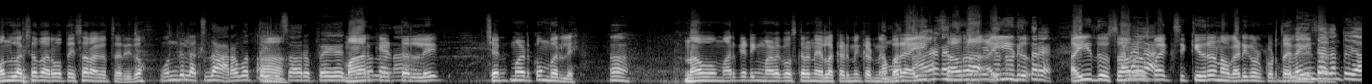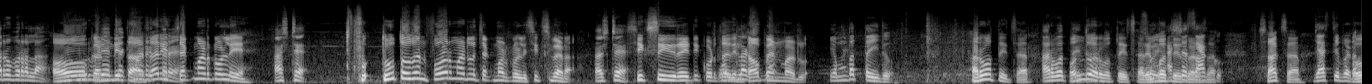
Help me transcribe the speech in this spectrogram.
ಒಂದ್ ಲಕ್ಷದ ಅರವತ್ತೈದು ಸಾವಿರ ಆಗುತ್ತೆ ಸರ್ ಇದು. ಒಂದು ಲಕ್ಷದ ಅರವತ್ತೈದು ಸಾವಿರ ರೂಪಾಯಿಗೆ ಮಾರ್ಕೆಟ್ ಅಲ್ಲಿ ಚೆಕ್ ಮಾಡ್ಕೊಂಡ್ ಬರ್ಲಿ. ನಾವು ಮಾರ್ಕೆಟಿಂಗ್ ಮಾಡೋಕ್ಕೋಸ್ಕರನೇ ಎಲ್ಲ ಕಡಿಮೆ ಕಡಿಮೆ ಬರೀ ಐದು ಸಾವಿರ ಐದು ಐದು ಸಾವಿರ ರೂಪಾಯಿ ಸಿಕ್ಕಿದ್ರೆ ನಾವು ಗಾಡಿಗಳು ಕೊಡ್ತಾ ಇದ್ದೀವಿ ಯಾರು ಬರಲ್ಲ. ಓ ಖಂಡಿತ. ಸರಿ ಚೆಕ್ ಮಾಡ್ಕೊಳ್ಳಿ. ಅಷ್ಟೇ. Two thousand four model check ಮಾಡ್ಕೊಳ್ಳಿ ಸಿಕ್ಸ್ ಬೇಡ. ಅಷ್ಟೇ. ಸಿಕ್ಸ್ ಈ ರೇಟಿಗೆ ಕೊಡ್ತಾ ಇದೀನಿ ಟಾಪ್ ಎಂಡ್ ಮಾಡಲು ಎಂಬತ್ತೈದು. ಅರವತ್ತೈದು ಸರ್ ಅರವತ್ತೈದು. ಒಂದು ಅರವತ್ತೈದು ಸರ್ ಎಂಬತ್ತೈದು ಬೇಡ ಸರ್ ಸಾಕು. ಸರ್ ಜಾಸ್ತಿ ಬೇಡ. ಓ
